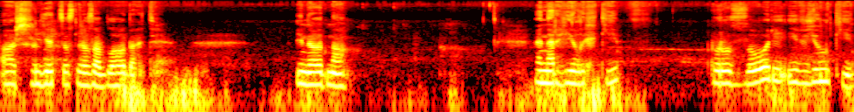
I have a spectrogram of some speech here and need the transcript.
Аж лється сльоза благодаті. І не одна. Енергії легкі, прозорі і в'юнкі.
